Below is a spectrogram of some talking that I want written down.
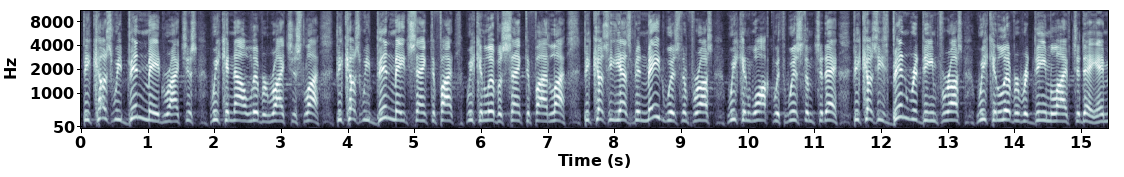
Because we've been made righteous, we can now live a righteous life. Because we've been made sanctified, we can live a sanctified life. Because He has been made wisdom for us, we can walk with wisdom today. Because He's been redeemed for us, we can live a redeemed life today. Amen.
